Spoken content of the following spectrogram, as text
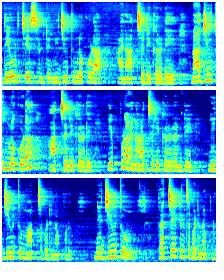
దేవుడు చేసి ఉంటే నీ జీవితంలో కూడా ఆయన ఆశ్చర్యకరుడే. నా జీవితంలో కూడా ఆశ్చర్యకరుడే. ఎప్పుడు ఆయన ఆశ్చర్యకరుడు అంటే నీ జీవితం మార్చబడినప్పుడు నీ జీవితం ప్రత్యేకించబడినప్పుడు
